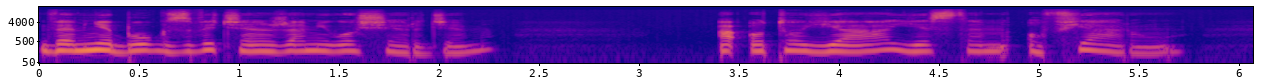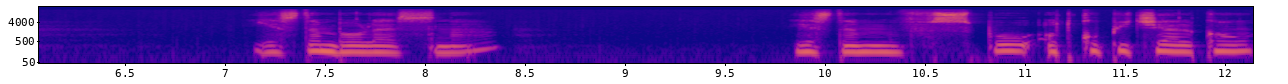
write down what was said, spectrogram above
We mnie Bóg zwycięża miłosierdziem, a oto ja jestem ofiarą. Jestem bolesna, jestem współodkupicielką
